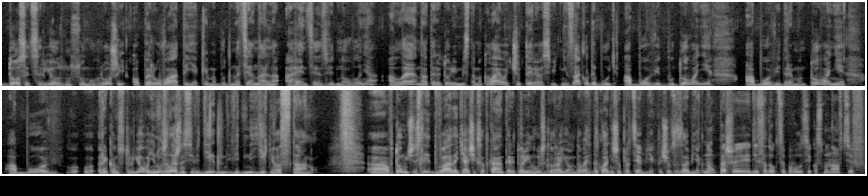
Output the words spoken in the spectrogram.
досить серйозну суму грошей, оперувати якими буде Національна агенція з відновлення, але на території міста Миколаєва чотири освітні заклади будуть або відбудовані, або відремонтовані, або реконструйовані, ну в залежності від їхнього стану. В тому числі два дитячих садка на території Інгульського району. Давайте докладніше про ці об'єкти. Що це за об'єкти? Ну, перший дитсадок це по вулиці Космонавтів.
